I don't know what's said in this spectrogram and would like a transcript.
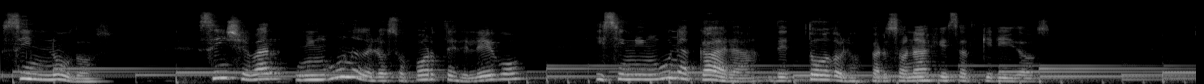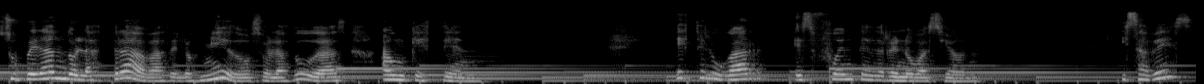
sin nudos, sin llevar ninguno de los soportes del ego y sin ninguna cara de todos los personajes adquiridos, superando las trabas de los miedos o las dudas, aunque estén. Este lugar es fuente de renovación. ¿Y sabes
